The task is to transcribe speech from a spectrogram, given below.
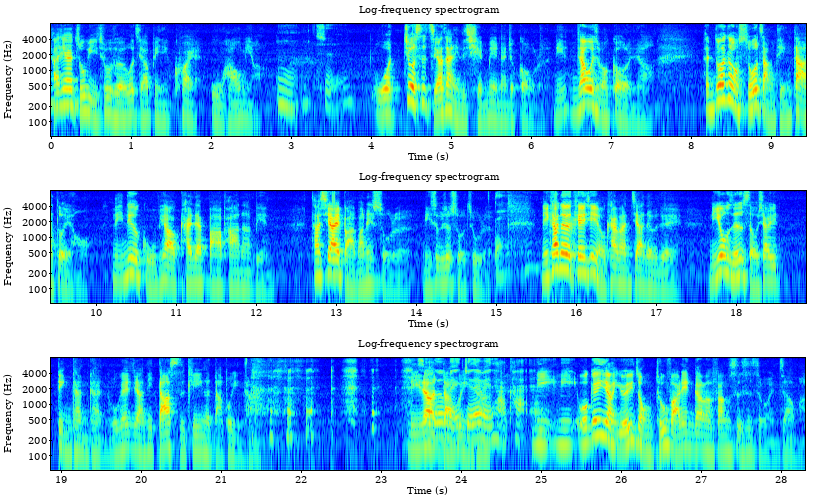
他现在主笔出合，我只要比你快五毫秒。嗯，是。我就是只要在你的前面，那就够了。你你知道为什么够了？你知道？很多那种锁涨停大队哦，你那个股票开在八趴那边，他下一把把你锁了，你是不是就锁住了？对。你看那个 K 线有开盘价，对不对？你用人手下去。定看看，我跟你讲，你打死 King 都打不赢他。你让打不赢他，绝对没他快。你你，我跟你讲，有一种土法炼钢的方式是什么？你知道吗？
